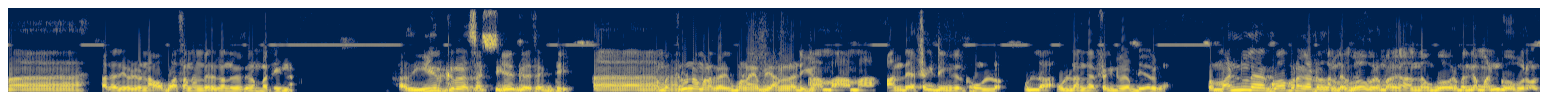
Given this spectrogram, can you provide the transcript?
ஆ. அதாவது எப்படி நவபாசனம் மாதிரி இருக்கும் அந்த விக்கிரம் பாத்தீங்கன்னா. அது ஈர்க்கிற சக்தி. ஈர்க்கிற சக்தி. நம்ம திருவண்ணாமலை கோயிலுக்கு போனா எப்படி அனல் அடிக்கும்? ஆமா ஆமா. அந்த எஃபெக்ட் இங்க இருக்கும் உள்ள. உள்ள. உள்ள அந்த எஃபெக்ட் அப்படியே இருக்கும். இப்ப மண்ணுல கோபுரம் கட்டுறது அந்த கோபுரம் பாருங்க அந்த கோபுரம் பாத்தீங்கன்னா மண் கோபுரம்.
